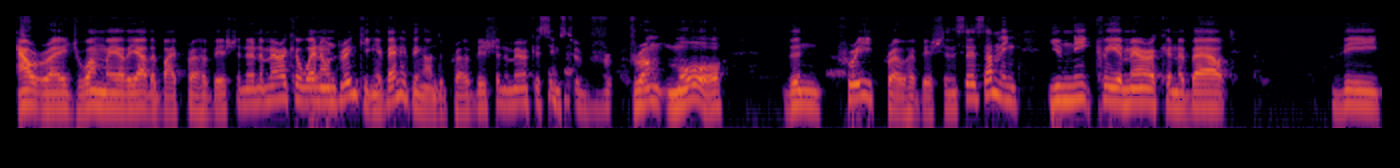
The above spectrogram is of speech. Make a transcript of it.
outraged one way or the other by prohibition, and America went on drinking. If anything, under prohibition, America seems to have dr- drunk more than pre-prohibition. So there's something uniquely American about the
